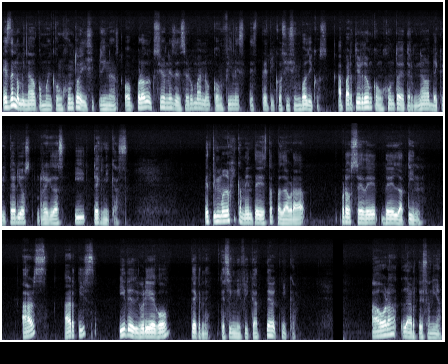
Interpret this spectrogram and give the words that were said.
es denominado como el conjunto de disciplinas o producciones del ser humano con fines estéticos y simbólicos, a partir de un conjunto determinado de criterios, reglas y técnicas. Etimológicamente esta palabra procede del latín ars, artis, y del griego tecne, que significa técnica. Ahora la artesanía.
